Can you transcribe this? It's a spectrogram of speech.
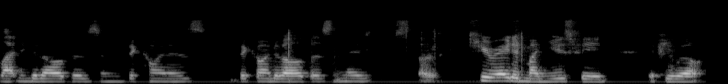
Lightning developers and Bitcoiners, Bitcoin developers, and they sort of curated my news feed, if you will,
